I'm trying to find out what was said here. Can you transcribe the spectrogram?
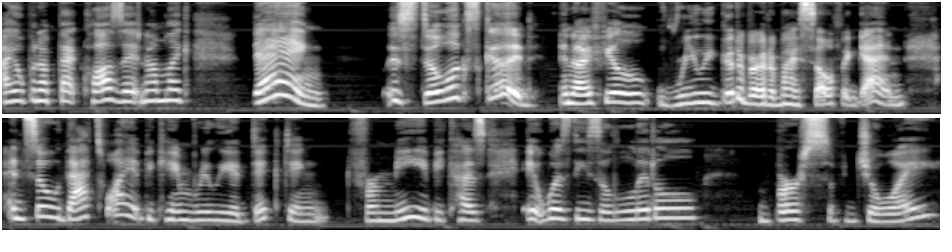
I open up that closet and I'm like, dang, it still looks good. And i feel really good about myself again. And so that's why it became really addicting for me because it was these little bursts of joy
